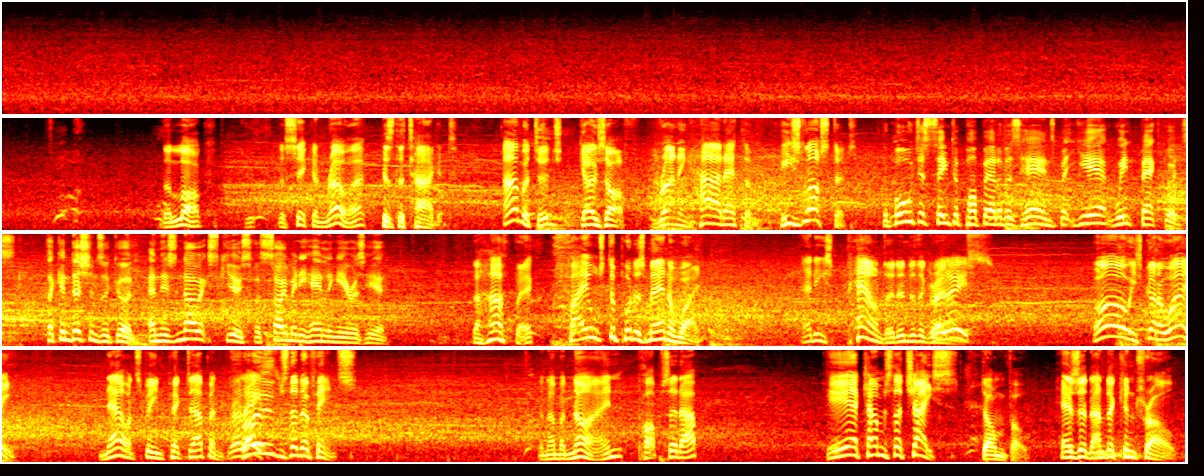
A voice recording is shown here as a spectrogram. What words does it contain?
The lock, the second rower, is the target. Armitage goes off, running hard at them. He's lost it. The ball just seemed to pop out of his hands, but yeah, went backwards. The conditions are good, and there's no excuse for so many handling errors here. The halfback fails to put his man away. And he's pounded into the ground. Release. Oh, he's got away. Now it's been picked up and Release. probes the defence. The number nine pops it up. Here comes the chase. Domvo has it under control.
